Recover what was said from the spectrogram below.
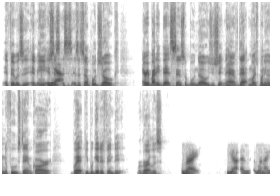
If it was, a, I mean, it's, Yeah. a, it's, a, it's a simple joke. Everybody that's sensible knows you shouldn't have that much money on the food stamp card, but people get offended regardless. Right. Yeah, and when I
